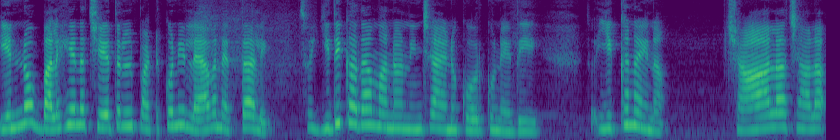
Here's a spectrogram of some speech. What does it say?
ఎన్నో బలహీన చేతులను పట్టుకొని లేవనెత్తాలి. సో ఇది కదా మన నుంచి ఆయన కోరుకునేది. సో ఇకనైనా చాలా చాలా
